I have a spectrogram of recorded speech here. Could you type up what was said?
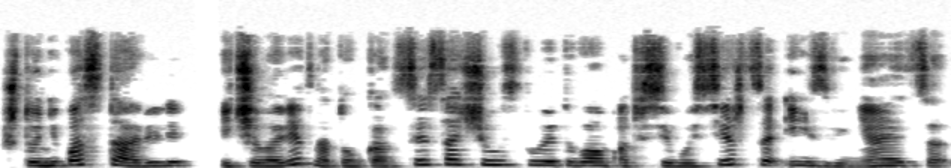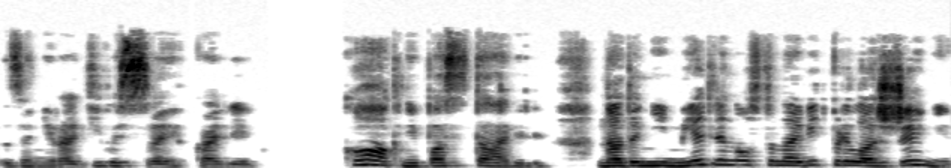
что не поставили, и человек на том конце сочувствует вам от всего сердца и извиняется за нерадивость своих коллег. Как не поставили? Надо немедленно установить приложение,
